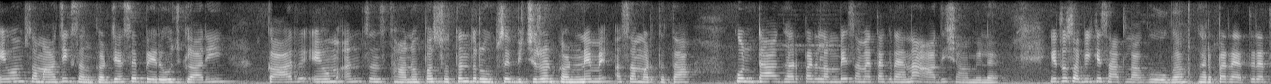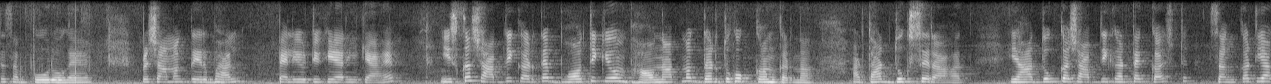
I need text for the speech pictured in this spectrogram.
एवं सामाजिक संकट जैसे बेरोजगारी, कार्य एवं अन्य संस्थानों पर स्वतंत्र रूप से विचरण करने में असमर्थता कुंठा, घर पर लंबे समय तक रहना आदि शामिल है। ये तो सभी के साथ लागू होगा। घर पर रहते रहते सब बोर हो गए हैं। प्रशामक देखभाल पैलियोटिव केयर ही क्या है? इसका शाब्दिक अर्थ है भौतिक एवं भावनात्मक दर्द को कम करना, अर्थात दुख से राहत। यहाँ दुख का शाब्दिक अर्थ है कष्ट, संकट या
